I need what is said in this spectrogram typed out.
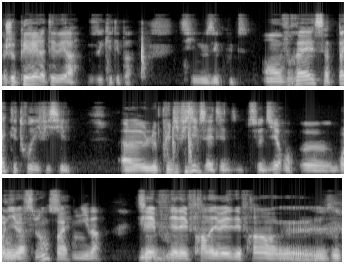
Je paierai la TVA, vous inquiétez pas, s'ils nous écoutent. En vrai, ça n'a pas été trop difficile. Euh, le plus difficile, ça a été de se dire, euh, On y va. se lance, Ouais. on y va. Il y avait, il y a des freins, il y avait des freins. Euh, de tout-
